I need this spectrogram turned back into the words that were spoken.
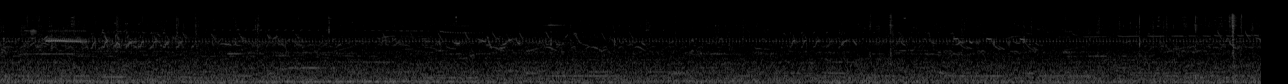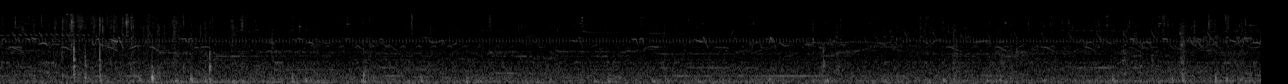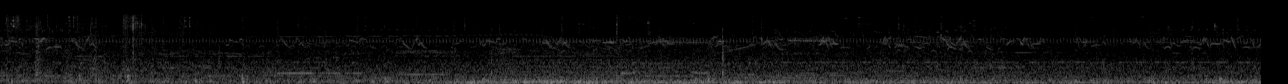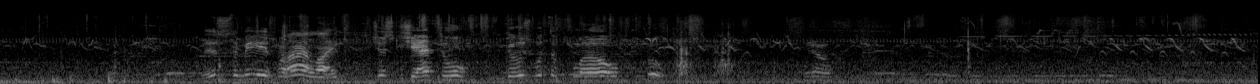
horse to me is what I like. Just gentle, goes with the flow. You know,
